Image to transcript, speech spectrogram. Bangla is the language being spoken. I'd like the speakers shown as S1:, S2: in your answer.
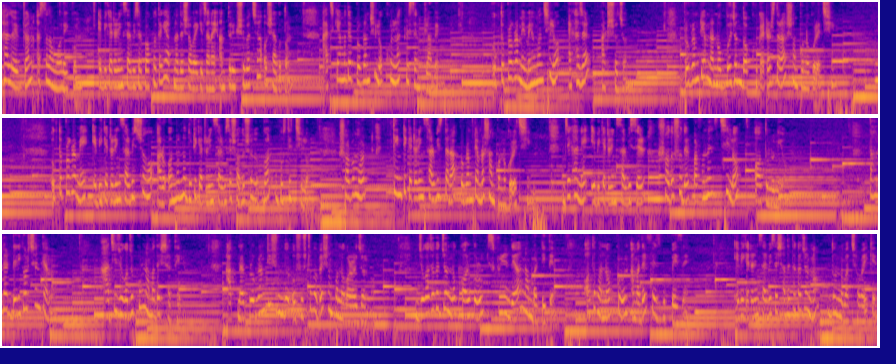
S1: হ্যালো ইভরান আসসালামু আলাইকুম। এবি ক্যাটারিং সার্ভিসের পক্ষ থেকে আপনাদের সবাইকে জানাই আন্তরিক শুভেচ্ছা ও স্বাগতম। আজকে আমাদের প্রোগ্রাম ছিল খুলনা ক্রিসেন্ট ক্লাবে উক্ত প্রোগ্রামে মেহমান ছিল এক হাজার আটশো জন। প্রোগ্রামটি আমরা নব্বই জন দক্ষ ক্যাটার্স দ্বারা সম্পন্ন করেছি। উক্ত প্রোগ্রামে এবি ক্যাটারিং সার্ভিস সহ আরও অন্যান্য দুটি ক্যাটারিং সার্ভিসের সদস্যগণ উপস্থিত ছিল। সর্বমোট তিনটি ক্যাটারিং সার্ভিস দ্বারা প্রোগ্রামটি আমরা সম্পন্ন করেছি। যেখানে এবি ক্যাটারিং সার্ভিসের সদস্যদের পারফরমেন্স ছিল অতুলনীয়। তাহলে আর দেরি করছেন কেন? আজই যোগাযোগ করুন আমাদের সাথে। আপনার প্রোগ্রামটি সুন্দর ও সুষ্ঠুভাবে সম্পন্ন করার জন্য। যোগাযোগের জন্য কল করুন স্ক্রিনে দেওয়া নাম্বারটিতে অথবা নক করুন আমাদের ফেসবুক পেজে। এবি ক্যাটারিং সার্ভিসের সাথে থাকার জন্য ধন্যবাদ সবাইকে।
